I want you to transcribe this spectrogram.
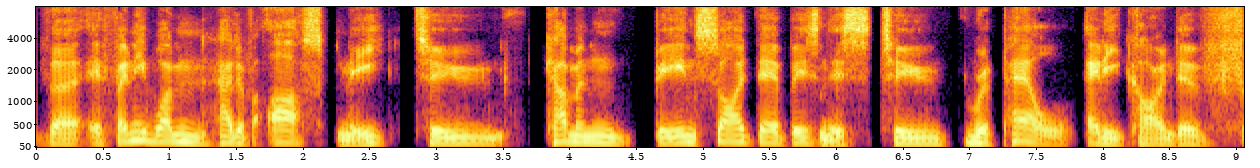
that if anyone had have asked me to come and be inside their business to repel any kind of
